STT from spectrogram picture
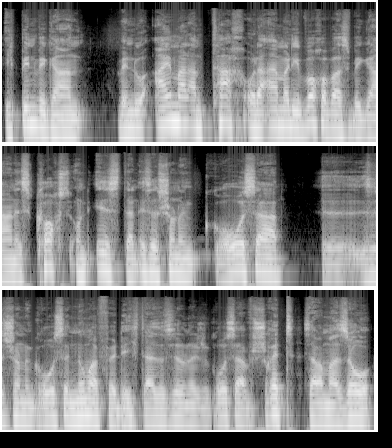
ich bin vegan. Wenn du einmal am Tag oder einmal die Woche was Veganes kochst und isst, dann ist es schon ein großer, äh, ist es schon eine große Nummer für dich. Also es ist ein großer Schritt, sagen wir mal so.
